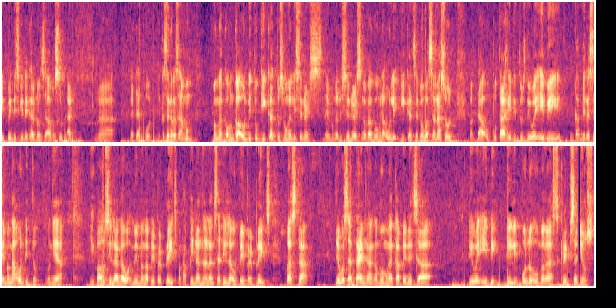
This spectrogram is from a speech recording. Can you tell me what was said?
depende sa gidaghanon sa among sudan na nadadon. Kasagara sa among mga kaon-kaon dito gikan to sa mga listeners. Na mga listeners nga bagong nauli gikan sa gawas sa nasod, magdaog putahe dito sa DYAB, kami ra sa mga on dito. Unya, Ibaw sila nga may mga paper plates, pakapinan na lang sa dila og paper plates. Basta, there was a time nga mo mga cabinet sa DYAB, dili puno o mga script sa news,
